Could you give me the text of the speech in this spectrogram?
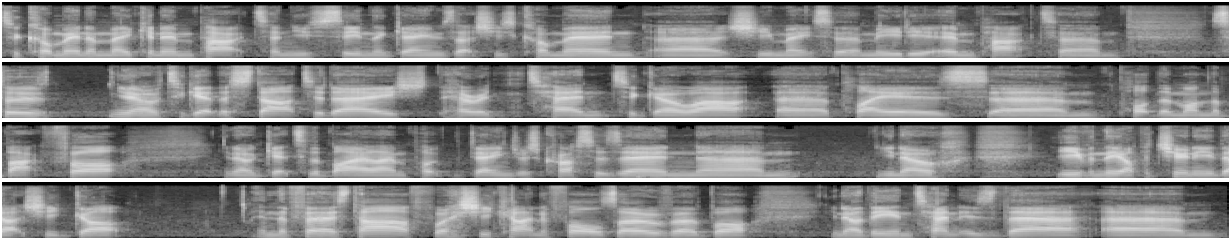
to come in and make an impact. And you've seen the games that she's come in, uh, she makes an immediate impact. Um, so, you know, to get the start today, her intent to go out uh, players, um, put them on the back foot, you know, get to the byline, put dangerous crosses in. Um, you know, even the opportunity that she got in the first half where she kind of falls over, but you know the intent is there um,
